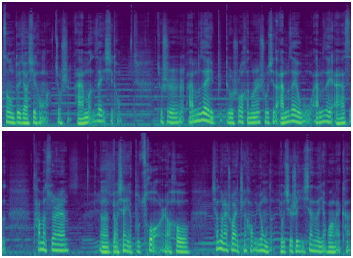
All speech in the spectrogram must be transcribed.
自动对焦系统了，就是 MZ 系统，就是 MZ，比如说很多人熟悉的 MZ 五、MZS，它们虽然呃表现也不错，然后相对来说也挺好用的，尤其是以现在的眼光来看，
